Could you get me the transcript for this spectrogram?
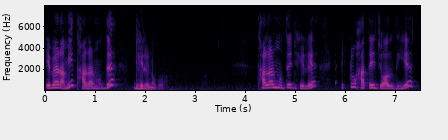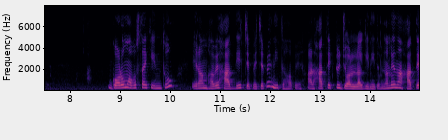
এবার আমি থালার মধ্যে ঢেলে নেব। থালার মধ্যে ঢেলে একটু হাতে জল দিয়ে গরম অবস্থায় কিন্তু এরমভাবে হাত দিয়ে চেপে চেপে নিতে হবে। আর হাতে একটু জল লাগিয়ে নিতে হবে, নাহলে না হাতে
